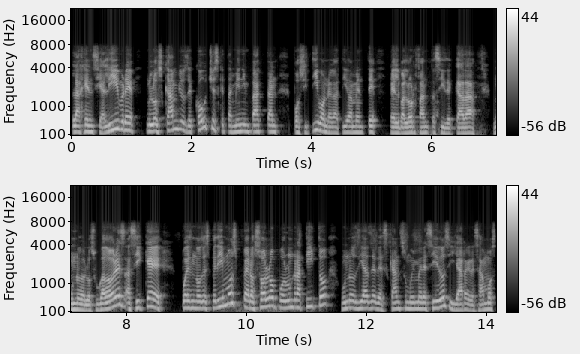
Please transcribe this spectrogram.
la agencia libre, los cambios de coaches que también impactan positivo o negativamente el valor fantasy de cada uno de los jugadores. Así que pues nos despedimos, pero solo por un ratito, unos días de descanso muy merecidos y ya regresamos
